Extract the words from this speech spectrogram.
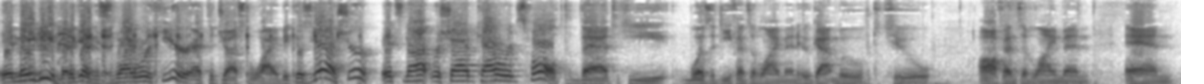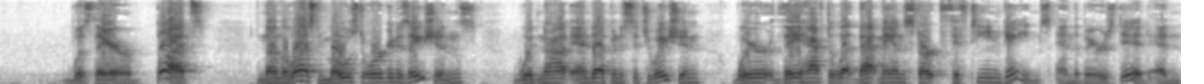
It may be, but again, this is why we're here at the Just Why. Because, yeah, sure, it's not Rashad Coward's fault that he was a defensive lineman who got moved to offensive lineman and was there. But, nonetheless, most organizations would not end up in a situation where they have to let that man start 15 games, and the Bears did. And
